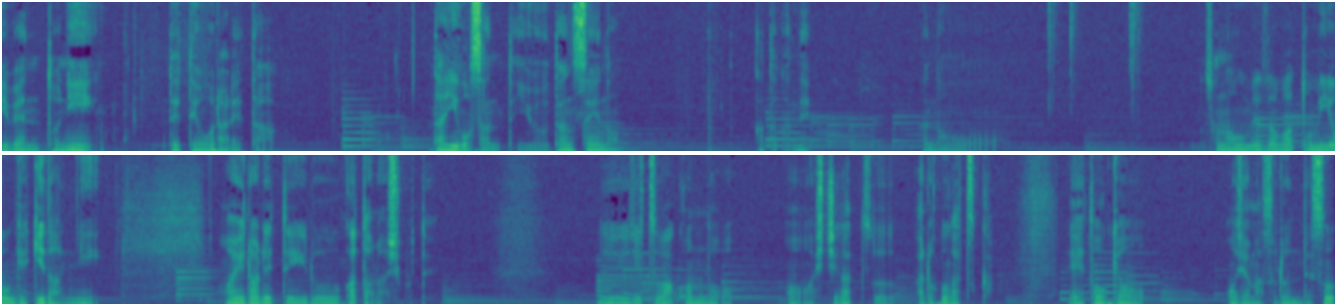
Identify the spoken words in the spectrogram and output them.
イベントに出ておられた大悟さんっていう男性の方がね、あの、その梅沢富美男劇団に入られている方らしくて、で、実は今度、7月、あ、6月か、えー、東京お邪魔するんですっ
